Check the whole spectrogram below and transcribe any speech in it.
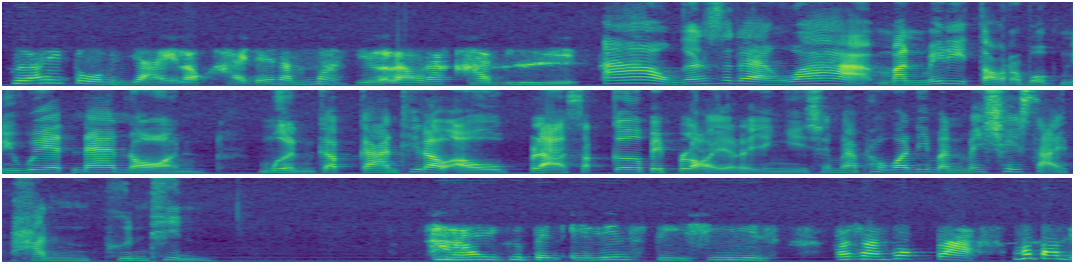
เพื่อให้ตัวมันใหญ่แล้วขายได้น้ำหนักเยอะแล้วราคาดี อ้าวงั้นแสดงว่ามันไม่ดีต่อระบบนิเวศแน่นอน เหมือนกับการที่เราเอาปลาซักเกอร์ไปปล่อยอะไรอย่างนี้ใช่ไหมเพราะว่านี่มันไม่ใช่สายพันธุ์พื้นถิ่น ใช่ คือเป็นเอเลียนสปีชีส์เพราะฉะนั้นพวกปลา เมื่อตอนเ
